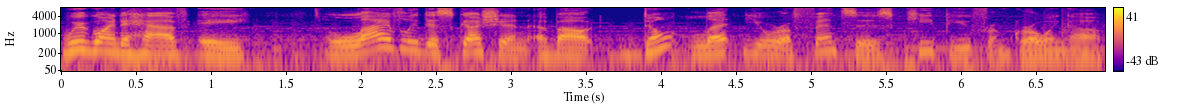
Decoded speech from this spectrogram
we're going to have a lively discussion about don't let your offenses keep you from growing up.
